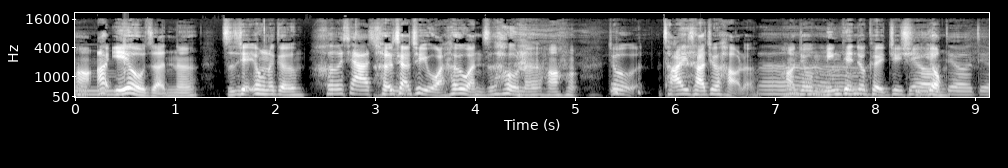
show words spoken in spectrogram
啊啊，也有人呢，直接用那个喝下去，喝下去完，喝完之后呢，哈，就擦一擦就好了，好，就明天就可以继续用，对对，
